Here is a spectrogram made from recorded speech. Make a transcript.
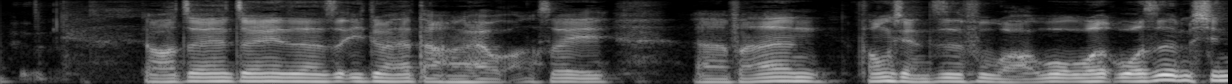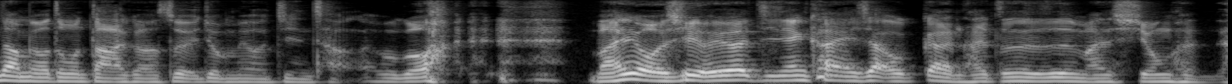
然后最近最近真的是一堆人在打航海王，所以。嗯、呃，反正风险自负啊，我我我是心脏没有这么大颗，所以就没有进场。不过蛮有趣的，因为今天看一下，我、哦、干还真的是蛮凶狠的，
